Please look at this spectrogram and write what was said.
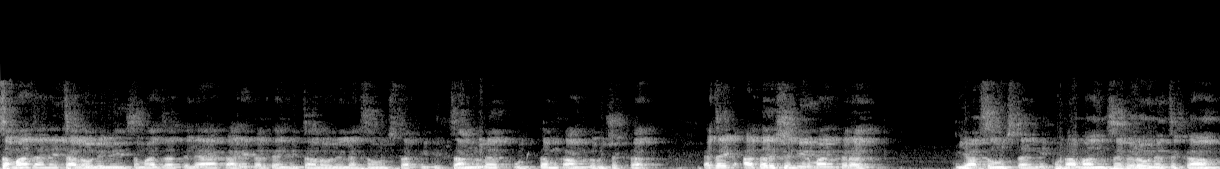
समाजाने चालवलेली समाजातल्या कार्यकर्त्यांनी चालवलेल्या संस्था किती चांगलं उत्तम काम करू शकतात. याचा एक आदर्श निर्माण करत या संस्थांनी पुन्हा माणसं घडवण्याचं काम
